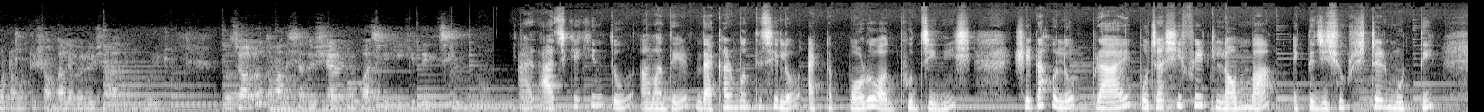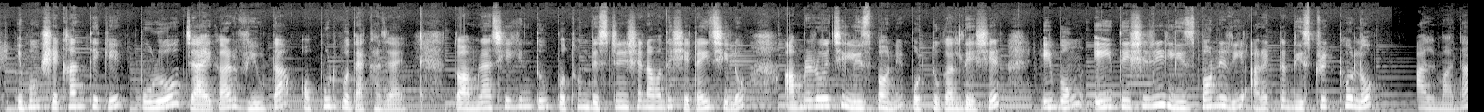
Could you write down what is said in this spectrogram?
মোটামুটি সকালে বেরোই, সারাদিন ঘুরি। তো চলো তোমাদের সাথে শেয়ার করব আজকে কি কি দেখছি। আর আজকে কিন্তু আমাদের দেখার মধ্যে ছিল একটা বড় অদ্ভুত জিনিস। সেটা হলো প্রায় পঁচাশি ফিট লম্বা একটি যীশুখ্রিস্টের মূর্তি এবং সেখান থেকে পুরো জায়গার ভিউটা অপূর্ব দেখা যায়। তো আমরা আজকে কিন্তু প্রথম ডেস্টিনেশন আমাদের সেটাই ছিল। আমরা রয়েছি লিসবনে, পর্তুগাল দেশের এবং এই দেশেরই, লিসবনেরই আরেকটা ডিস্ট্রিক্ট হলো আলমাদা,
